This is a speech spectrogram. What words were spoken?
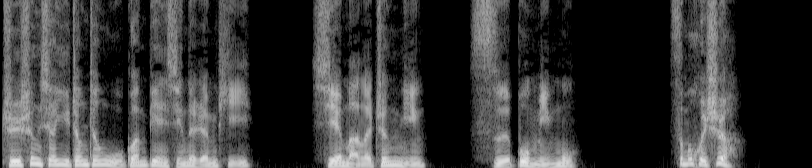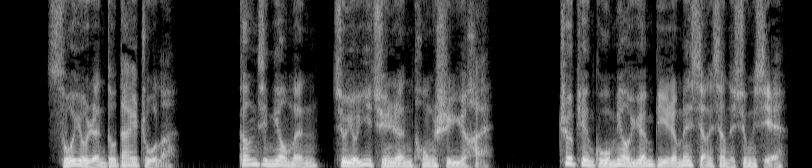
只剩下一张张五官变形的人皮，写满了狰狞，死不瞑目。怎么回事？所有人都呆住了。刚进庙门，就有一群人同时遇害。这片古庙远比人们想象的凶邪。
